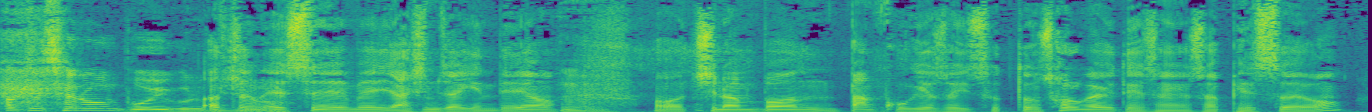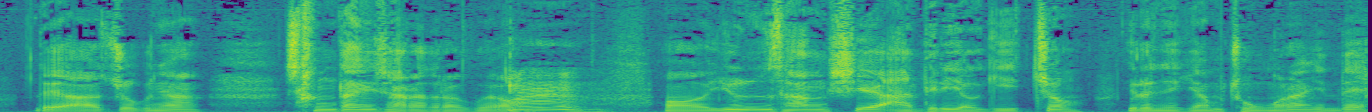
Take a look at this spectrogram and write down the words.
아무튼 새로운 보이그룹이죠. 어떤 SM의 야심작인데요. 네. 어, 지난번 방콕에서 있었던 서울가요 대상에서 뵀어요. 네, 아주 그냥 상당히 잘하더라고요. 네. 어, 윤상 씨의 아들이 여기 있죠. 이런 얘기하면 좋은 건 아닌데.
